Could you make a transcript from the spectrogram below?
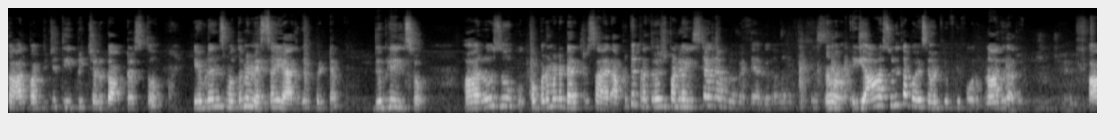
కార్ పంపించి తీపిచ్చాడు డాక్టర్స్తో ఎవిడెన్స్ మొత్తం మేము ఎస్ఐ యాదగిరి పెట్టాం జూబ్లీ హిల్స్లో ఆ రోజు కొబ్బరిమట డైరెక్టర్ సార్ అప్పటికే ప్రతిరోజు పండుగ ఇన్స్టాగ్రామ్లో పెట్టారు కదా ఆ, Sunitha Boya seven fifty four నాది కాదు. ఆ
